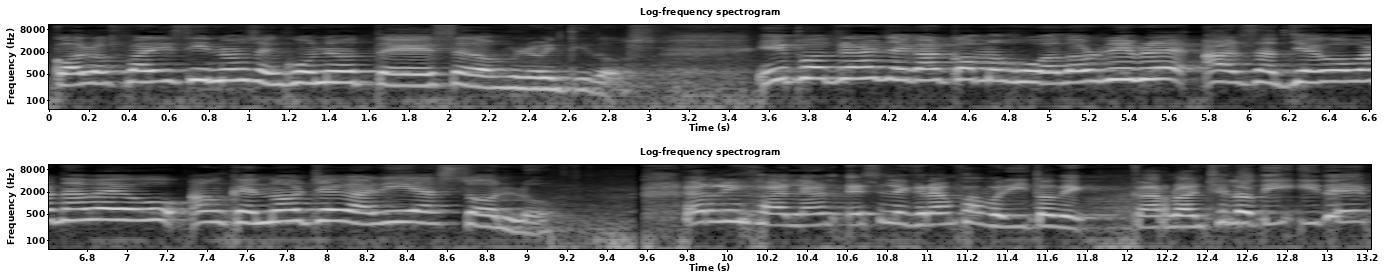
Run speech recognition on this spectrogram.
con los parisinos en junio de este 2022 y podría llegar como jugador libre al Santiago Bernabéu, aunque no llegaría solo. Erling Haaland es el gran favorito de Carlo Ancelotti y de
